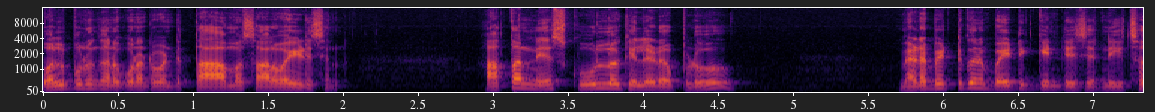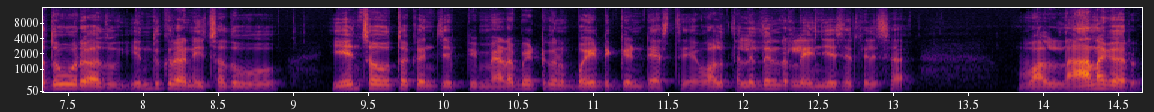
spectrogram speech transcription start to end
బల్బును కనుక్కున్నటువంటి థామస్ ఆల్వా ఎడిసన్. అతన్ని స్కూల్లోకి వెళ్ళేటప్పుడు మెడబెట్టుకొని బయటికి గెంటేశారు. నీకు చదువు రాదు. ఎందుకురా నీ చదువు? ఏం చదువుతాకని చెప్పి మెడబెట్టుకొని బయటికి గెంటేస్తే వాళ్ళ తల్లిదండ్రులు ఏం చేశారు తెలుసా? వాళ్ళ నాన్నగారు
